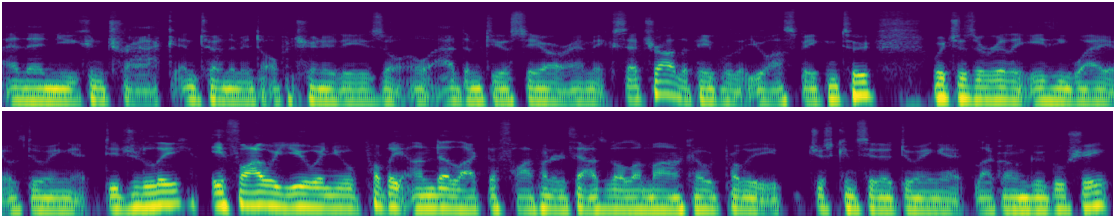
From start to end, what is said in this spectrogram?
and then you can track and turn them into opportunities or, or add them to your CRM, etc. The people that you are speaking to, which is a really easy way of doing it digitally. If I were you and you're probably under like the $500,000 mark, I would probably just consider doing it like on Google Sheet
